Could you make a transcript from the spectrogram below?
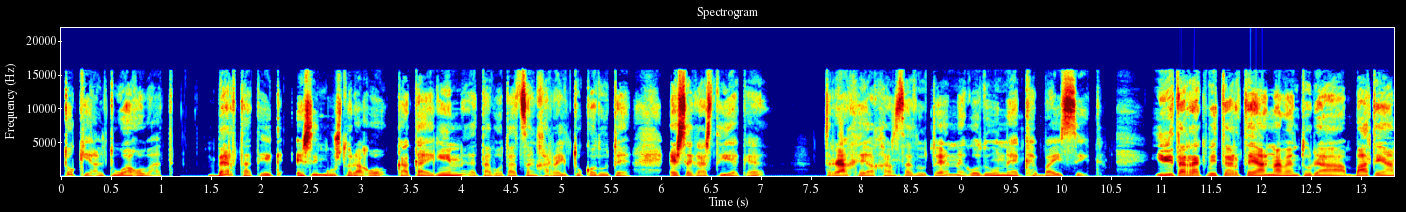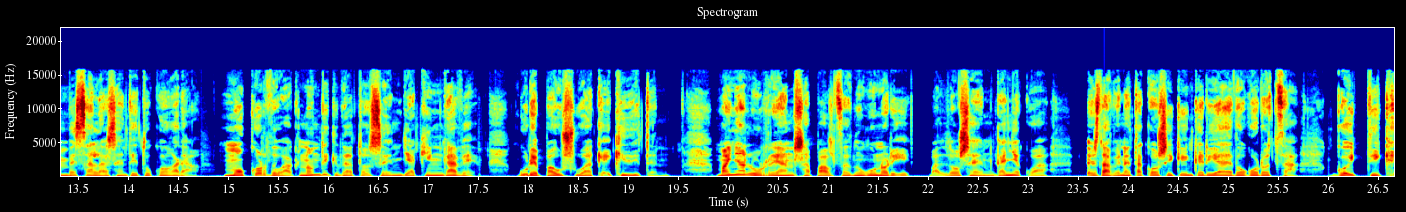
toki altuago bat. Bertatik ezin gustorago kaka egin eta botatzen jarraituko dute ez egaztiek, eh? Trajea jantza duten egodunek baizik. Iritarrak bitartean abentura batean bezala sentituko gara. Mokordoak nondik datozen jakin gabe, gure pausuak ekiditen. Baina lurrean zapaltzen dugun hori, baldozen gainekoa, ez da benetako zikinkeria edo gorotza, goitik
